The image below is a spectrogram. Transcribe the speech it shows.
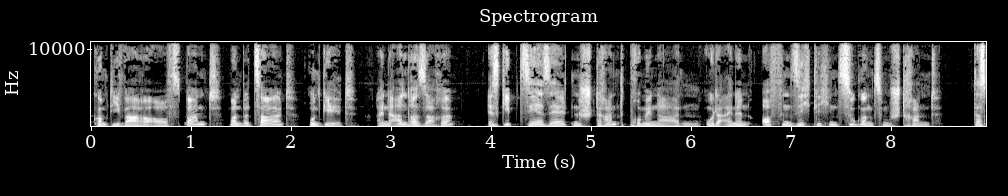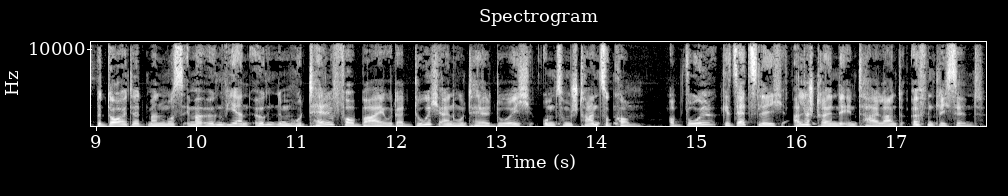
kommt die Ware aufs Band, man bezahlt und geht. Eine andere Sache, es gibt sehr selten Strandpromenaden oder einen offensichtlichen Zugang zum Strand. Das bedeutet, man muss immer irgendwie an irgendeinem Hotel vorbei oder durch ein Hotel durch, um zum Strand zu kommen. Obwohl gesetzlich alle Strände in Thailand öffentlich sind.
